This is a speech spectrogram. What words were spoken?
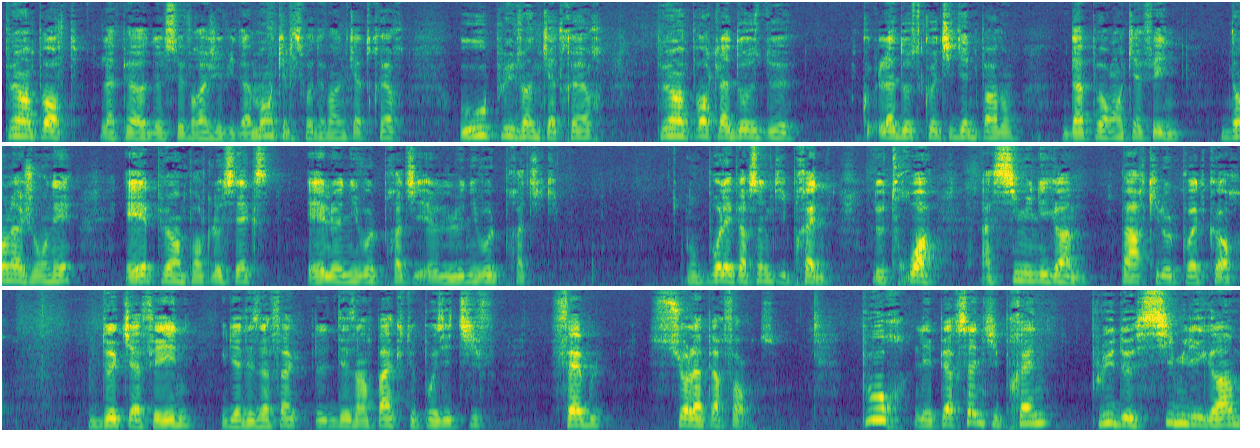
Peu importe la période de sevrage, évidemment, qu'elle soit de 24 heures ou plus de 24 heures, peu importe la dose, de, la dose quotidienne pardon, d'apport en caféine dans la journée, et peu importe le sexe et le niveau de, pratique. Donc pour les personnes qui prennent de 3 à 6 mg par kilo de poids de corps de caféine, il y a des, des impacts positifs faibles sur la performance pour les personnes qui prennent plus de 6 mg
